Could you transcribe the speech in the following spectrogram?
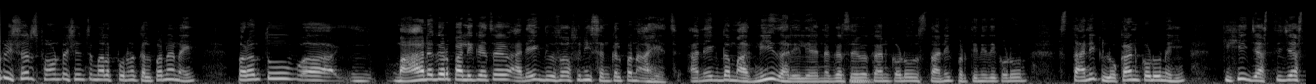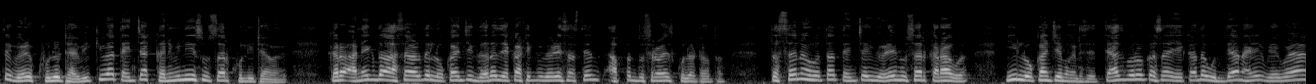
रिसर्च फाउंडेशनची मला पूर्ण कल्पना नाही परंतु महानगरपालिकेचं अनेक दिवसापासून ही संकल्पना आहेच अनेकदा मागणीही झालेली आहे नगरसेवकांकडून स्थानिक प्रतिनिधीकडून स्थानिक लोकांकडूनही की ही जास्तीत जास्त वेळ खुली ठेवावी किंवा त्यांच्या कन्व्हिनियन्सनुसार खुली ठेवावी कारण अनेकदा असं वाटतं लोकांची गरज एका ठिकाणी वेळेस असते आणि आपण दुसऱ्या वेळेस खुलं ठेवतो तसं न होता त्यांच्या वेळेनुसार करावं ही लोकांची मागणी असते. त्याचबरोबर कसं आहे एखादं उद्यान आहे वेगवेगळ्या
